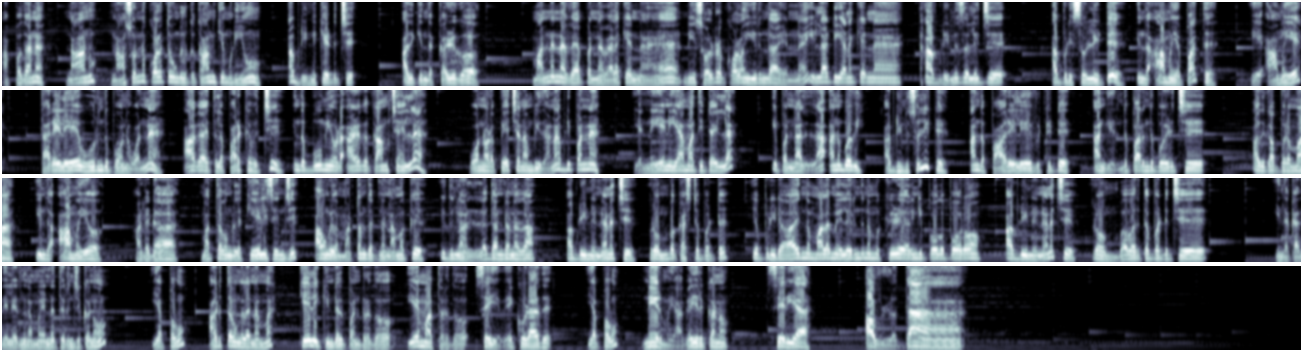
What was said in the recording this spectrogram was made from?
அப்பதானே நானும் நான் சொன்ன குளத்தை உங்களுக்கு காமிக்க முடியும் அப்படின்னு கேட்டுச்சு. அதுக்கு இந்த கழுகோ மண்ணெண்ணெய் வேப்பெண்ணெய் விளக்கெண்ண நீ சொல்ற குளம் இருந்தா என்ன இல்லாட்டி எனக்கு என்ன அப்படின்னு சொல்லிச்சு. அப்படி சொல்லிட்டு இந்த ஆமையை பார்த்து ஏ ஆமையே தரையிலேயே ஊர்ந்து போன உடனே ஆகாயத்தில் பறக்க வச்சு இந்த பூமியோட அழகை காமிச்சேன் இல்லை உன்னோட பேச்சை நம்பி தானே அப்படி பண்ண? என்னையே நீ ஏமாத்திட்ட இல்ல? இப்ப நல்லா அனுபவி அப்படின்னு சொல்லிட்டு அந்த பாறையிலேயே விட்டுட்டு அங்கிருந்து பறந்து போயிடுச்சு. அதுக்கப்புறமா இந்த ஆமையோ அடடா மற்றவங்கள கேலி செஞ்சு அவங்கள மட்டம் தட்டின நமக்கு இது நல்ல தண்டனை தான் அப்படின்னு நினைச்சு ரொம்ப கஷ்டப்பட்டு எப்படிடா இந்த மலை மேலிருந்து நம்ம கீழே இறங்கி போக போறோம் அப்படின்னு நினைச்சு ரொம்ப வருத்தப்பட்டுச்சு. இந்த கதையிலிருந்து நம்ம என்ன தெரிஞ்சுக்கணும்? எப்பவும் அடுத்தவங்கள நம்ம கேலி கிண்டல் பண்றதோ ஏமாத்துறதோ செய்யவே கூடாது. எப்பவும் நேர்மையாக இருக்கணும். சரியா? அவ்வளோதான்.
